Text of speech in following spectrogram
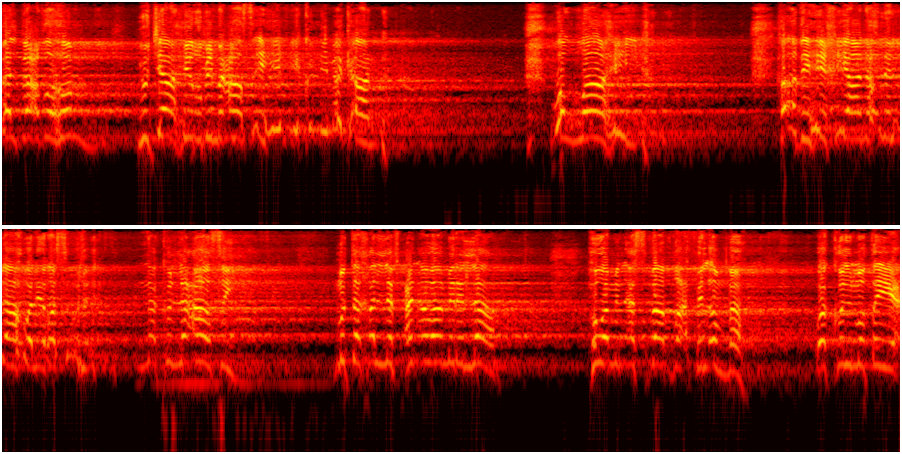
بل بعضهم يجاهر بمعاصيه في كل مكان. والله هذه خيانة لله ولرسوله. إن كل عاصي متخلف عن أوامر الله هو من أسباب ضعف الأمة وكل مطيع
